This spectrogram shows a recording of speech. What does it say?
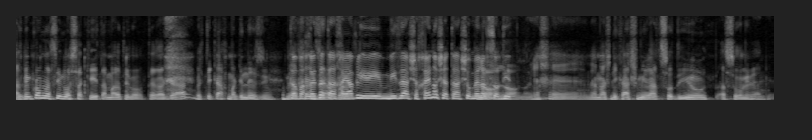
אז במקום לשים לו שקית, אמרתי לו, תירגע ותיקח מגנזיום. טוב, אחרי זה אתה חייב לי מי זה השכן, או שאתה שומר לא, על סודית? לא, לא, יש, אה, זה מה שנקרא שמירת סודיות, אסור לי להגיד.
